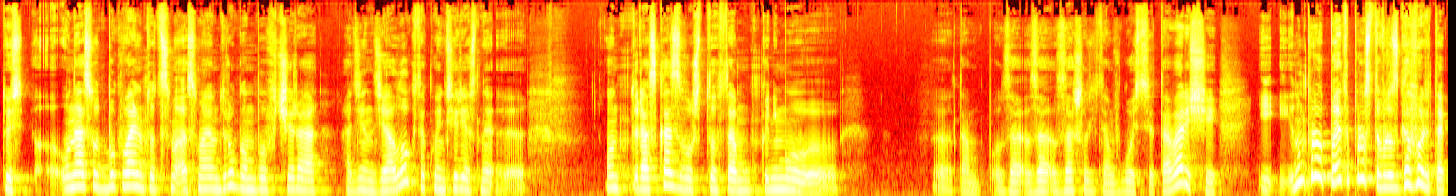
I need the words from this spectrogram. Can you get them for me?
То есть э, у нас вот буквально тут с, с моим другом был вчера один диалог такой интересный. Э, он рассказывал, что там к нему э, там за, за, зашли там в гости товарищи, и, и, ну, это просто в разговоре так,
